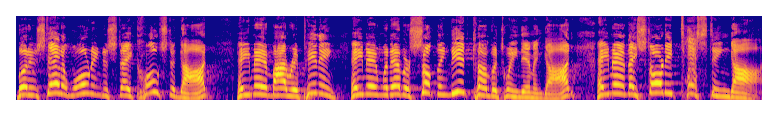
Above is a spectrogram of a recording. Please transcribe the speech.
But instead of wanting to stay close to God, amen, by repenting, amen, whenever something did come between them and God, amen, they started testing God.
